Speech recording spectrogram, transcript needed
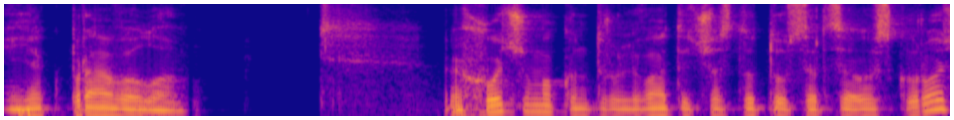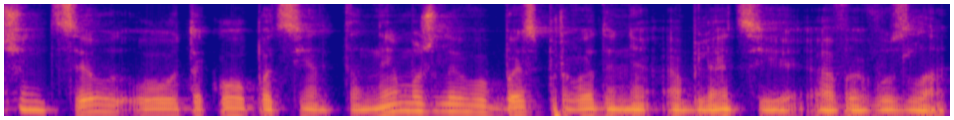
як правило, Хочемо контролювати частоту серцевих скорочень. Це у такого пацієнта неможливо без проведення абляції АВ-вузла.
